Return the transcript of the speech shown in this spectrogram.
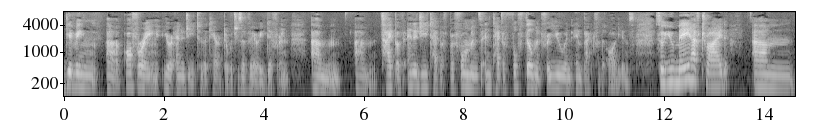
giving, um, offering your energy to the character, which is a very different um, um, type of energy, type of performance, and type of fulfillment for you and impact for the audience. So you may have tried, um,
